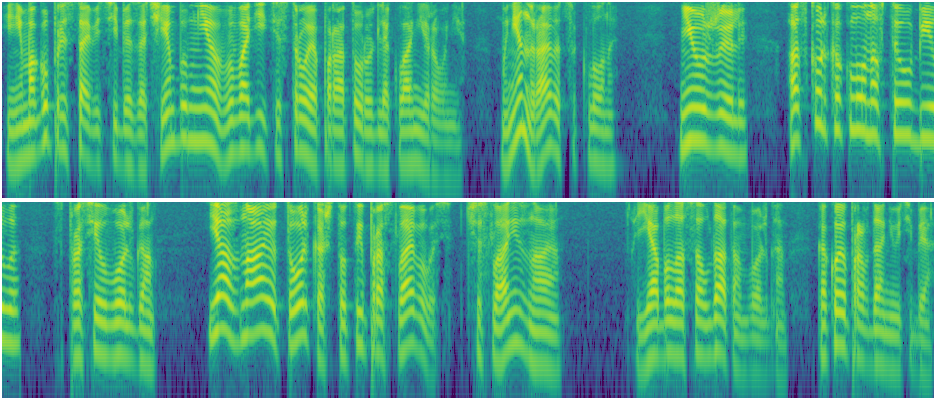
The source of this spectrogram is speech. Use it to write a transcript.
И не могу представить себе, зачем бы мне выводить из строя аппаратуру для клонирования. Мне нравятся клоны. Неужели? А сколько клонов ты убила? Спросил Вольфганг. Я знаю только, что ты прославилась. Числа не знаю. Я была солдатом, Вольфганг. Какое оправдание у тебя?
